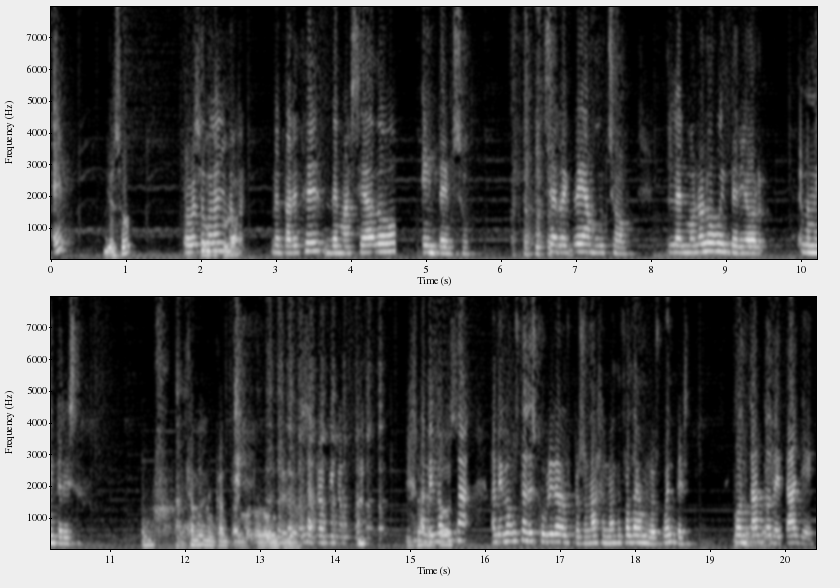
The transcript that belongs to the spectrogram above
¿Eh? ¿Y eso? Roberto ¿Sin Bolaño me, parece demasiado intenso. Se recrea mucho. El monólogo interior no me interesa. Uf, es que a mí me encanta el monólogo interior. O sea, no, a mí no. Y sobre A mí me gusta, a mí me gusta descubrir a los personajes, no hace falta que me los cuentes. Con tanto detalle.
